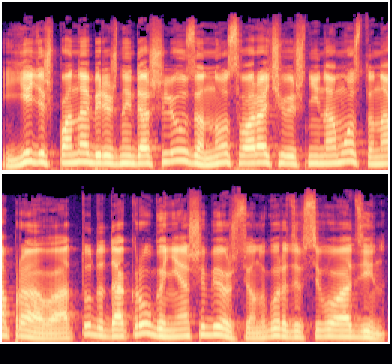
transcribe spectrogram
Едешь по набережной до шлюза, но сворачиваешь не на мост, а направо. Оттуда до круга не ошибешься, он в городе всего один.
